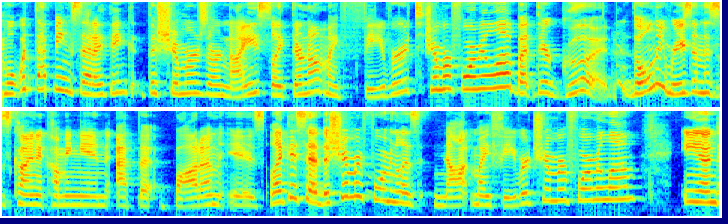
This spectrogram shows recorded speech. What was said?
well, with that being said, I think the shimmers are nice. Like they're not my favorite shimmer formula, but they're good. The only reason this is kind of coming in at the bottom is, like I said, the shimmer formula is not my favorite shimmer formula. And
